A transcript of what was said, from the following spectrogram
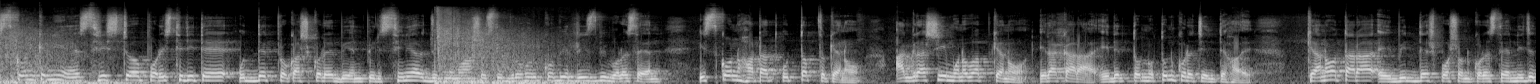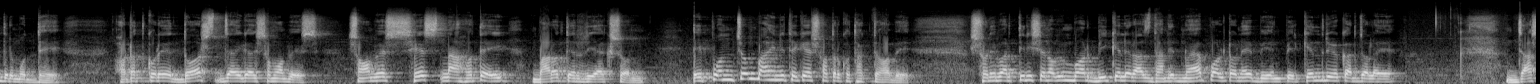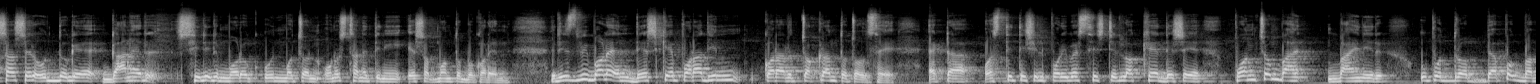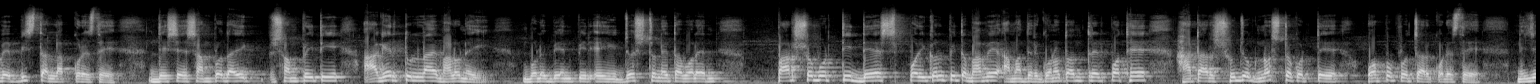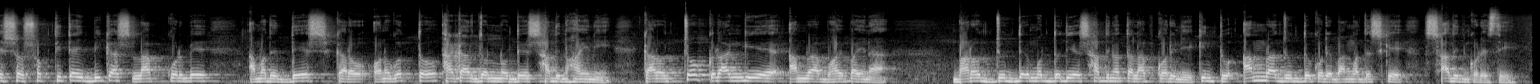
ইসকনকে নিয়ে সৃষ্ট পরিস্থিতিতে উদ্বেগ প্রকাশ করে বিএনপির সিনিয়র যুগ্ম মহাসচিব রুহুল কবির রিজভি বলেছেন, ইসকন হঠাৎ উত্তপ্ত কেন? আগ্রাসী মনোভাব কেন? এরা কারা? এদের তো নতুন করে চিনতে হয়। কেন তারা এই বিদ্বেষ পোষণ করেছে নিজেদের মধ্যে? হঠাৎ করে দশ জায়গায় সমাবেশ। সমাবেশ শেষ না হতেই ভারতের রিয়াকশন এই পঞ্চম বাহিনী থেকে সতর্ক থাকতে হবে। শনিবার তিরিশে নভেম্বর বিকেলে রাজধানীর নয়াপল্টনে বিএনপির কেন্দ্রীয় কার্যালয়ে জাসাসের উদ্যোগে গানের সিঁড়ির মোড়ক উন্মোচন অনুষ্ঠানে তিনি এসব মন্তব্য করেন। রিজভি বলেন, দেশকে পরাধীন করার চক্রান্ত চলছে। একটা অস্থিতিশীল পরিবেশ সৃষ্টির লক্ষ্যে দেশে পঞ্চম বাহিনীর উপদ্রব ব্যাপকভাবে বিস্তার লাভ করেছে। দেশে সাম্প্রদায়িক সম্প্রীতি আগের তুলনায় ভালো নেই। বলে বিএনপির এই জ্যেষ্ঠ নেতা বলেন পার্শ্ববর্তী দেশ পরিকল্পিতভাবে আমাদের গণতন্ত্রের পথে হাঁটার সুযোগ নষ্ট করতে অপপ্রচার করেছে। নিজস্ব শক্তিতেই বিকাশ লাভ করবে আমাদের দেশ। কারও অনগত্য থাকার জন্য দেশ স্বাধীন হয়নি। কারও চোখ রাঙ্গিয়ে আমরা ভয় পাই না। ভারত যুদ্ধের মধ্য দিয়ে স্বাধীনতা লাভ করেনি, কিন্তু আমরা যুদ্ধ করে বাংলাদেশকে স্বাধীন করেছি।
